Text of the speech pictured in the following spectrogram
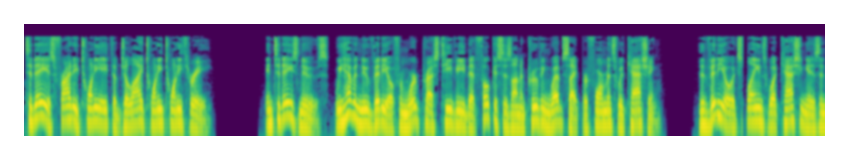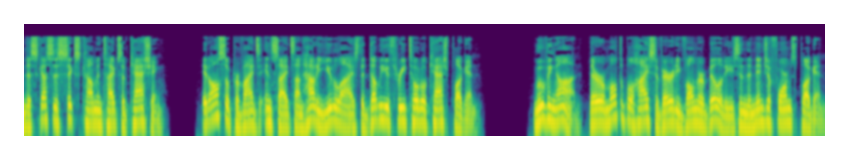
Today is Friday, 28th of July 2023. In today's news, we have a new video from WordPress TV that focuses on improving website performance with caching. The video explains what caching is and discusses six common types of caching. It also provides insights on how to utilize the W3 Total Cache plugin. Moving on, there are multiple high severity vulnerabilities in the Ninja Forms plugin.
